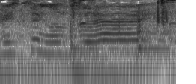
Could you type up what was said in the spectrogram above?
every single day.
